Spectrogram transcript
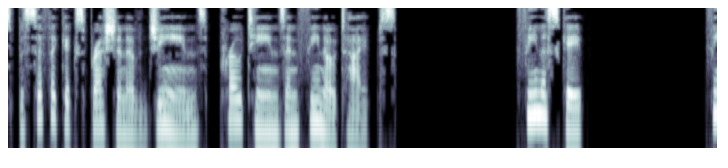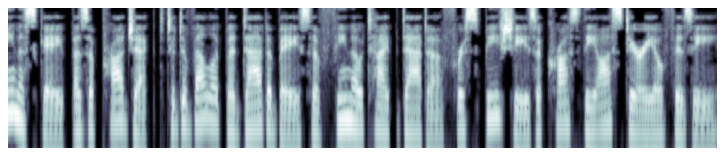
specific expression of genes, proteins and phenotypes. Phenoscape Phenoscape is a project to develop a database of phenotype data for species across the Ostariophysi,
